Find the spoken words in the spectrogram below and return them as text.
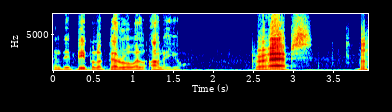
And the people of Peru will honor you. Perhaps.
